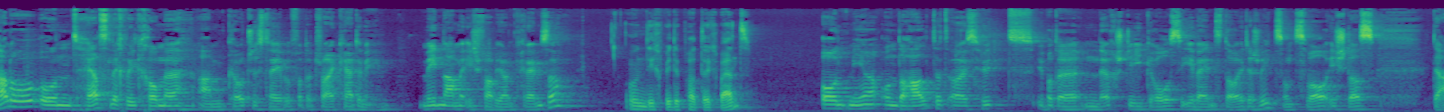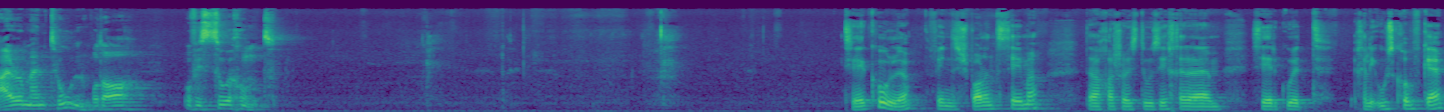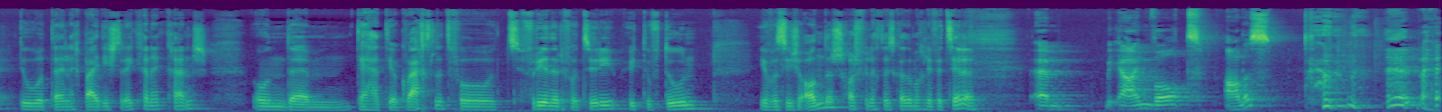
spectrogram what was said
Hallo und herzlich willkommen am Coaches Table von der Tri Academy. Mein Name ist Fabian Kremser. Und ich bin der Patrick Benz. Und wir unterhalten uns heute über das nächste grosse Event hier in der Schweiz. Und zwar ist das der Ironman Thun, der hier auf uns zukommt. Sehr cool, ja. Ich finde es ein spannendes Thema. Da kannst uns du sicher ähm, sehr gut ein Auskunft geben. Du, der eigentlich beide Strecken nicht kennst. Und ähm, der hat ja gewechselt von früher von Zürich, heute auf Thun. Ja, was ist anders? Kannst du vielleicht uns gerade mal ein bisschen erzählen? Ähm, in einem Wort alles.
